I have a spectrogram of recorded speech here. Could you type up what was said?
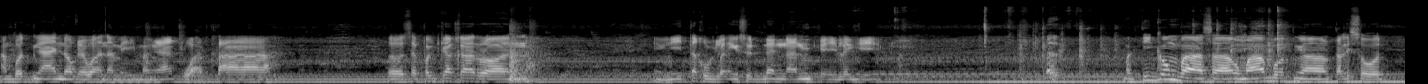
Ambot nga no, kaya na may mga kwarta. So, sa pagkakaron, yung ita ko lang isudnanan kay lagi. Magtigong ba sa umabot nga kalisod?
